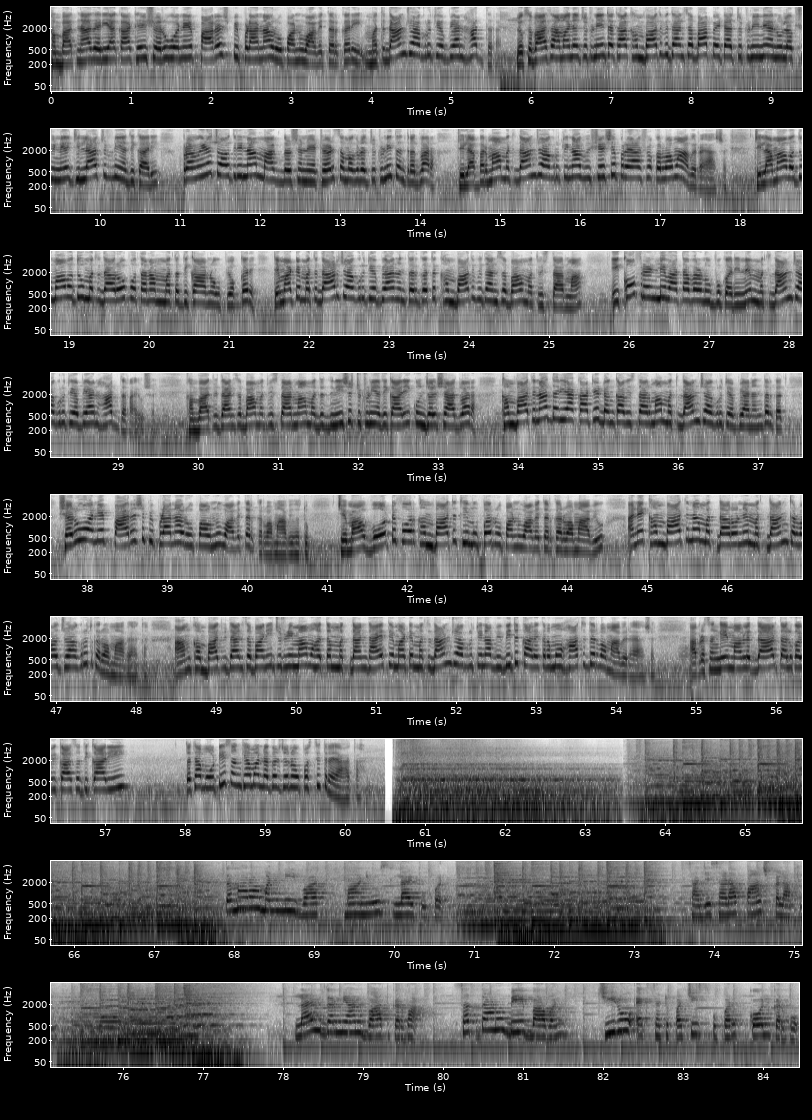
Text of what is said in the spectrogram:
ખંભાતના દરિયાકાંઠે શરૂ અને પારસ પીપળાના રોપાનું વાવેતર કરી મતદાન જાગૃતિ અભિયાન હાથ ધરાયું. લોકસભા સામાન્ય ચૂંટણી તથા ખંભાત વિધાનસભા પેટા ચૂંટણીને અનુલક્ષીને જિલ્લા ચૂંટણી અધિકારી પ્રવીણ ચૌધરીના માર્ગદર્શન હેઠળ સમગ્ર ચૂંટણી તંત્ર દ્વારા જિલ્લાભરમાં મતદાન જાગૃતિના વિશેષ પ્રયાસો કરવામાં આવી રહ્યા છે. જિલ્લામાં વધુમાં વધુ મતદારો પોતાના મતાધિકારનો ઉપયોગ કરે તે માટે મતદાર જાગૃતિ અભિયાન અંતર્ગત ખંભાત વિધાનસભા મત વિસ્તારમાં ઇકો ફ્રેન્ડલી વાતાવરણ ઊભું કરીને મતદાન જાગૃતિ અભિયાન હાથ ધરાયું છે. ખંભાત વિધાનસભા મત વિસ્તારમાં મદદનીશ ચૂંટણી અધિકારી કુંજલ શાહ દ્વારા ખંભાતના દરિયાકાંઠે ડંકા વિસ્તારમાં મતદાન જાગૃતિ અભિયાન અંતર્ગત શરૂ અને પારસ પીપળાના રોપાઓનું વાવેતર કરવામાં આવ્યું હતું. જેમાં વોટ ફોર ખંભાત થીમ ઉપર રોપાનું વાવેતર કરવામાં આવ્યું અને ખંભાતના મતદારોને મતદાન કરવા જાગૃત કરવામાં આવ્યા હતા. આમ ખંભાત વિધાનસભાની ચૂંટણીમાં મહત્તમ મતદાન થાય તે માટે મતદાન જાગૃતિના વિવિધ કાર્યક્રમો હાથ ધરવામાં આવી રહ્યા છે. આ પ્રસંગે મામલતદાર, તાલુકા વિકાસ અધિકારી તથા મોટી સંખ્યામાં નગરજનો ઉપસ્થિત રહ્યા હતા. તમારા મનની વાતમાં ન્યૂઝ લાઈવ ઉપર. સાંજે સાડા પાંચ કલાકે. લાઈવ દરમિયાન વાત કરવા સત્તાણું બે બાવન જીરો એકસઠ પચીસ ઉપર કોલ કરવો.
